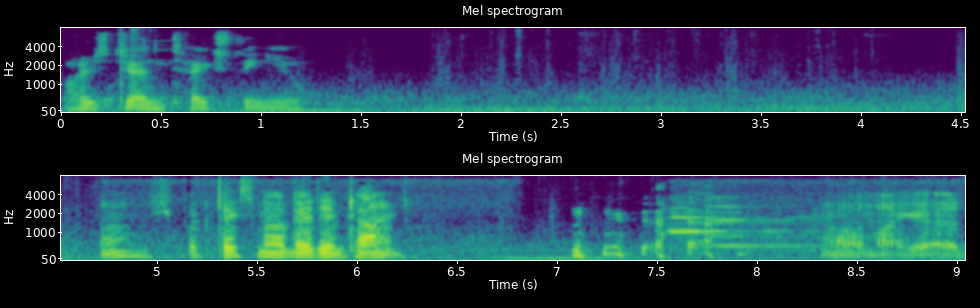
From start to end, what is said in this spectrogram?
Why is Jen texting you? Huh? She fucking texts me all the goddamn time. oh my god.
